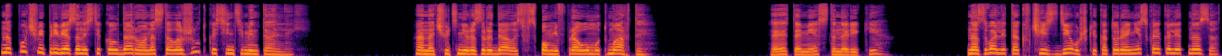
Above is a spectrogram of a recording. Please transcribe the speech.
На почве привязанности к Элдару она стала жутко сентиментальной. Она чуть не разрыдалась, вспомнив про умут Марты. Это место на реке назвали так в честь девушки, которая несколько лет назад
